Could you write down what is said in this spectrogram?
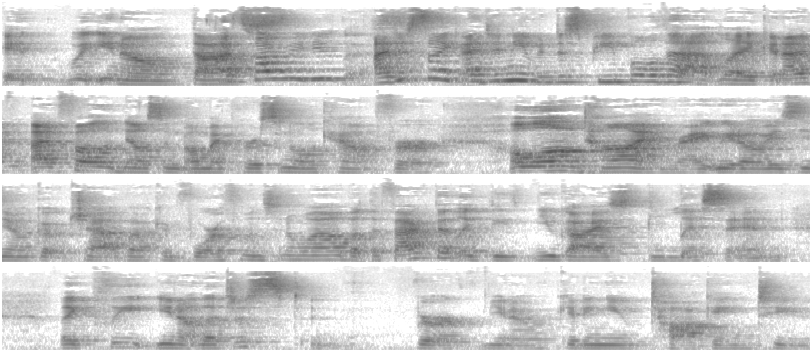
it. You know, that's, That's why we do this. I just like I didn't even just people that like, and I've I've followed Nelson on my personal account for a long time, right? We'd always you know go chat back and forth once in a while, but the fact that like these you guys listen, like please, you know, that just for you know getting you talking to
